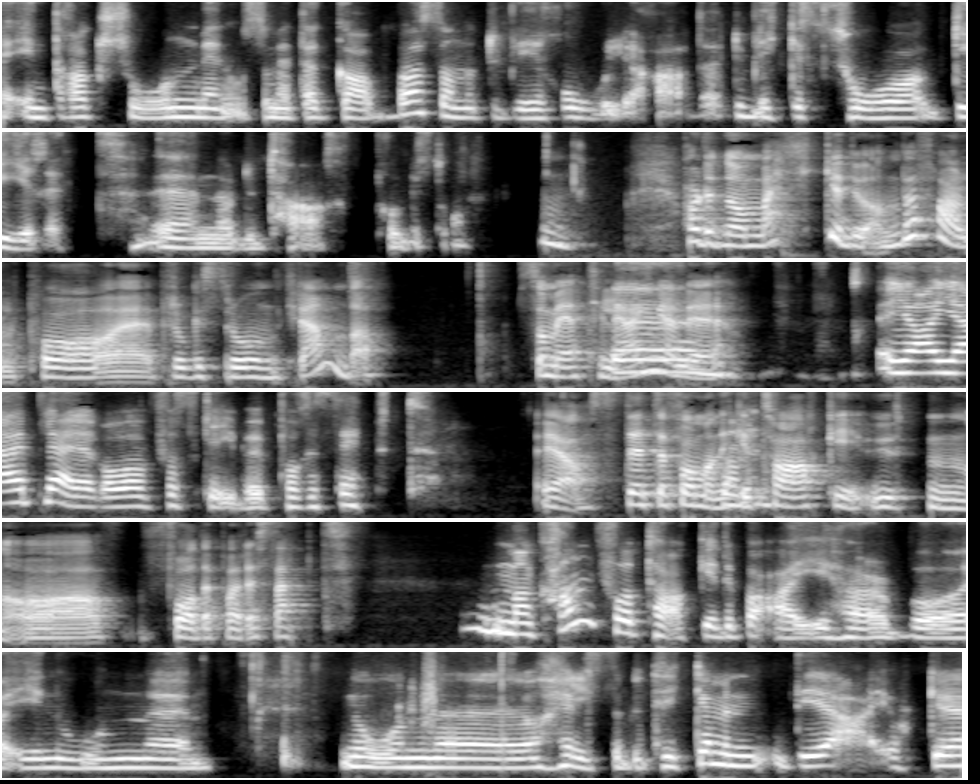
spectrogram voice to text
interaksjon med noe som heter GABA, sånn at du blir roligere av det. Du blir ikke så giret uh, når du tar progesteron. Mm. Har du noe merke du anbefaler på eh, progesteronkrem, da? Som er tilgjengelig? Eh, ja, jeg pleier å forskrive på resept. Ja, så dette får man ikke tak i uten å få det på resept? Man kan få tak i det på iHerb og i noen, eh, noen helsebutikker, men det er jo ikke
